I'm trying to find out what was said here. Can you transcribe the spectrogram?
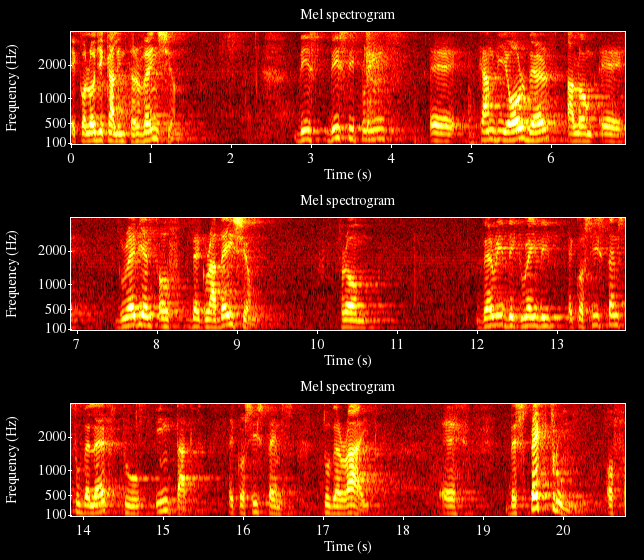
ecological intervention. These disciplines uh, can be ordered along a gradient of degradation from very degraded ecosystems to the left to intact ecosystems to the right. Uh, the spectrum of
